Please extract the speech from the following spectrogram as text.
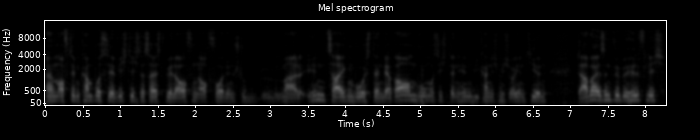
ähm, auf dem Campus sehr wichtig. Das heißt, wir laufen auch vor den Studi mal hin, zeigen, wo ist denn der Raum, wo muss ich denn hin, wie kann ich mich orientieren. Dabei sind wir behilflich.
